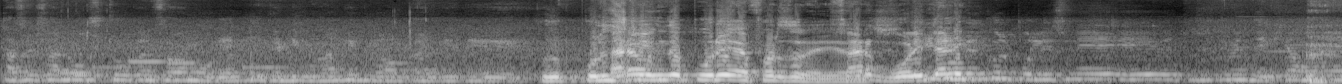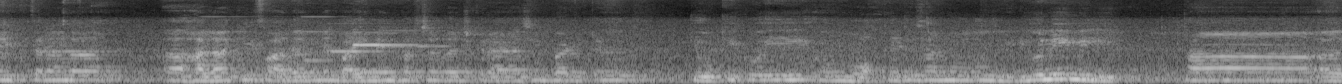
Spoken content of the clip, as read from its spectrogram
ਤਾਂ ਫਿਰ ਸਾਨੂੰ ਉਸ ਤੋਂ ਕਨਫਰਮ ਹੋ ਗਿਆ ਕਿ ਗੱਡੀ ਉਹਨਾਂ ਦੀ ਬਿਲੋਂਗ ਕਰਦੀ ਤੇ ਪੁਲਿਸ ਟੀਮ ਦੇ ਪੂਰੇ ਐਫਰਟਸ ਰਹੇ ਸਰ ਗੋਲੀ ਤਾਂ ਬਿਲਕੁਲ ਪੁਲਿਸ ਨੇ ਇਹ ਤੁਸੀਂ ਜਿਵੇਂ ਦੇਖਿਆ ਹੋਣਾ ਇੱਕ ਤਰ੍ਹਾਂ ਦਾ ਹਾਲਾਂਕਿ ਫਾਦਰ ਨੇ ਬਾਈ ਨੇ ਪਰਚਾ ਦਰਜ ਕਰਾਇਆ ਸੀ ਬਟ ਕਿਉਂਕਿ ਕੋਈ ਮੌਕੇ ਤੇ ਸਾਨੂੰ ਉਦੋਂ ਵੀਡੀਓ ਨਹੀਂ ਮਿਲੀ ਤਾਂ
